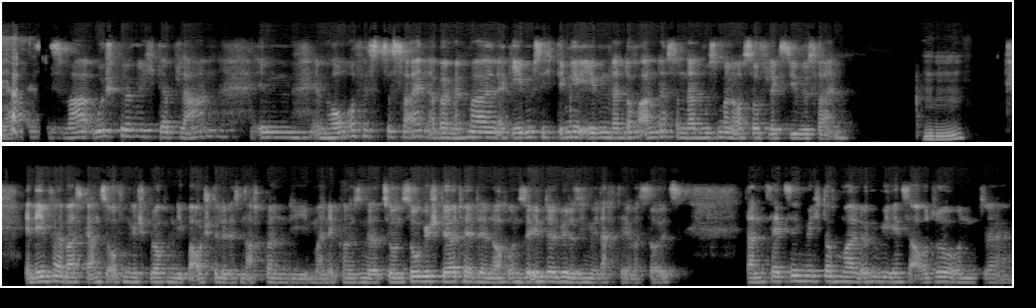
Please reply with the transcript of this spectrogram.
Ja, es, war ursprünglich der Plan, im, im Homeoffice zu sein, aber manchmal ergeben sich Dinge eben dann doch anders und dann muss man auch so flexibel sein. Mhm. In dem Fall war es ganz offen gesprochen die Baustelle des Nachbarn, die meine Konzentration so gestört hätte nach unser Interview, dass ich mir dachte, was soll's. Dann setze ich mich doch mal irgendwie ins Auto und äh,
